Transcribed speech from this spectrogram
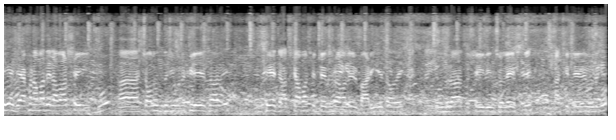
ঠিক আছে, এখন আমাদের আবার সেই চলন্ত জীবনে ফিরে যেতে হবে। ঠিক আছে, আজকে আবার সেই ট্রেন ধরে আমাদের বাড়ি যেতে হবে। বন্ধুরা, তো সেই দিন চলে এসছে, আজকে ট্রেনে উঠবো,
